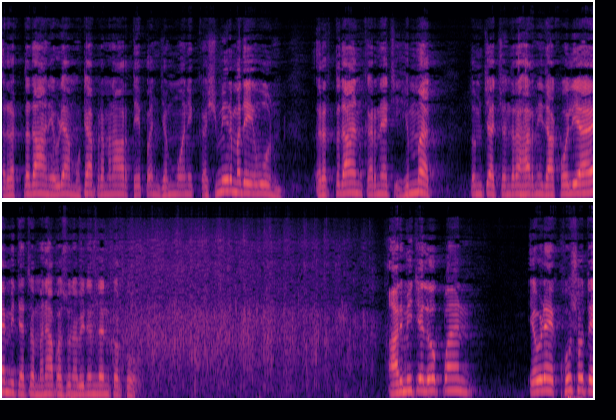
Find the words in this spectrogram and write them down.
रक्तदान एवढ्या मोठ्या प्रमाणावर ते पण जम्मू आणि काश्मीरमध्ये येऊन रक्तदान करण्याची हिंमत तुमच्या चंद्रहारनी दाखवली आहे. मी त्याचं मनापासून अभिनंदन करतो. आर्मीचे लोक पण एवढे खुश होते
